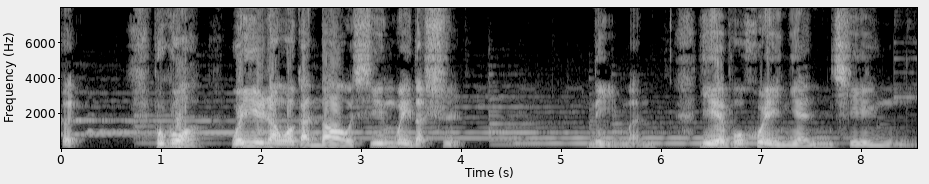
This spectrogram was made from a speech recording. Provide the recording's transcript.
恨。不过，唯一让我感到欣慰的是，你们也不会年轻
